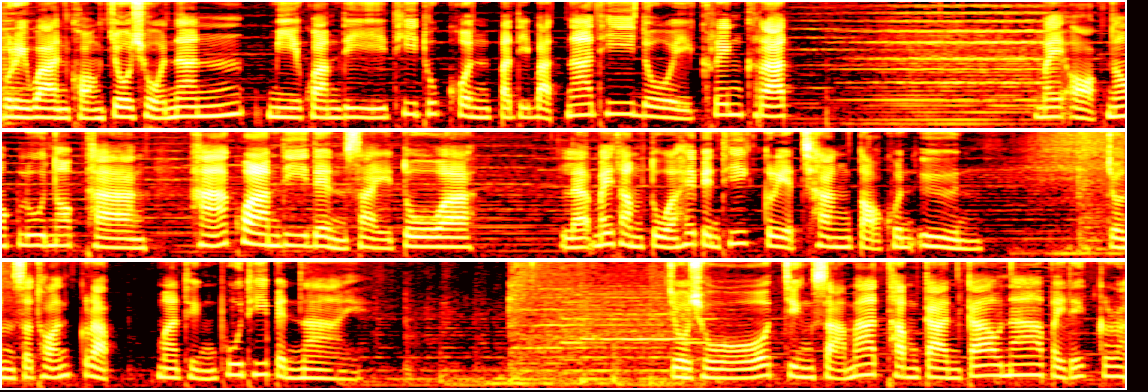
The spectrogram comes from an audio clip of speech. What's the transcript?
บริวารของโจโฉนั้นมีความดีที่ทุกคนปฏิบัติหน้าที่โดยเคร่งครัด ไม่ออกนอกลู่นอกทาง หาความดีเด่นใส่ตัว และไม่ทำตัวให้เป็นที่เกลียดชังต่อคนอื่น จนสะท้อนกลับมาถึงผู้ที่เป็นนาย โจโฉจึงสามารถทำการก้าวหน้าไปได้ไกล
